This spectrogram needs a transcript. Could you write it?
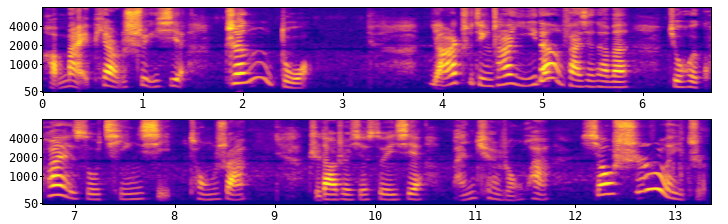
和麦片的碎屑。真多！牙齿警察一旦发现它们，就会快速清洗、冲刷，直到这些碎屑完全融化、消失为止。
